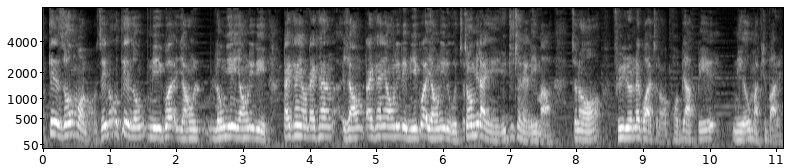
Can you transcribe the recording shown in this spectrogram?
အသစ်ဆုံးပေါ့နော်ဈေးနှုန်းအသစ်ဆုံးမြေကွက်ရောင်းလုံးကြီးရောင်းလေးတွေတိုက်ခန်းရောင်းတိုက်ခန်းရောင်းတိုက်ခန်းရောင်းလေးတွေမြေကွက်ရောင်းလေးတွေကိုကျွန်တော်မြင်လိုက်ရင် YouTube channel လေးမှာကျွန်တော်ဗီဒီယိုနဲ့ကွာကျွန်တော်ဖော်ပြပေး နေအောင်မှာဖြစ်ပါတယ်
